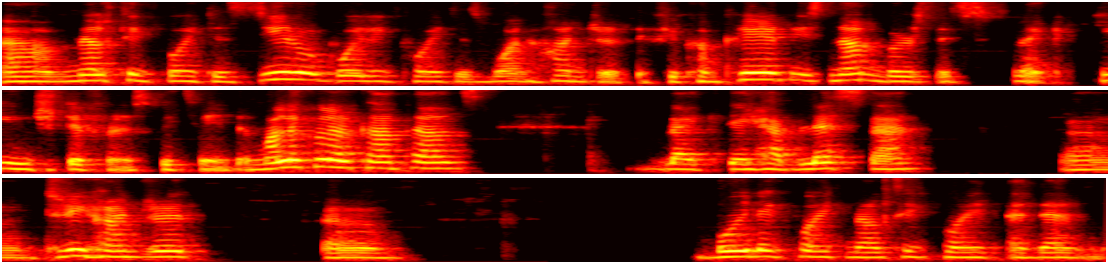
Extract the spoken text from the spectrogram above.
uh, melting point is zero, boiling point is 100. If you compare these numbers, it's like huge difference between the molecular compounds, like they have less than uh, 300 uh, boiling point, melting point, and then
